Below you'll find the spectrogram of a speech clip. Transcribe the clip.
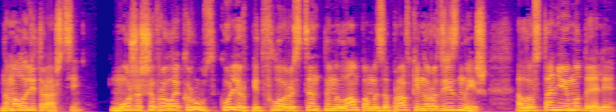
на малолітражці. Може, Chevrolet Cruze, колір під флуоресцентними лампами заправки не розрізниш, але останньої моделі.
